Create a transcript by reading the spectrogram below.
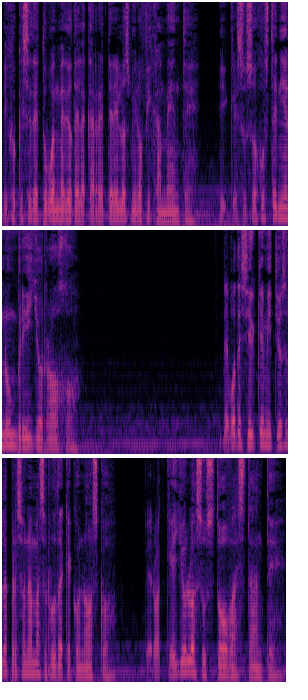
Dijo que se detuvo en medio de la carretera y los miró fijamente, y que sus ojos tenían un brillo rojo. Debo decir que mi tío es la persona más ruda que conozco, pero aquello lo asustó bastante.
